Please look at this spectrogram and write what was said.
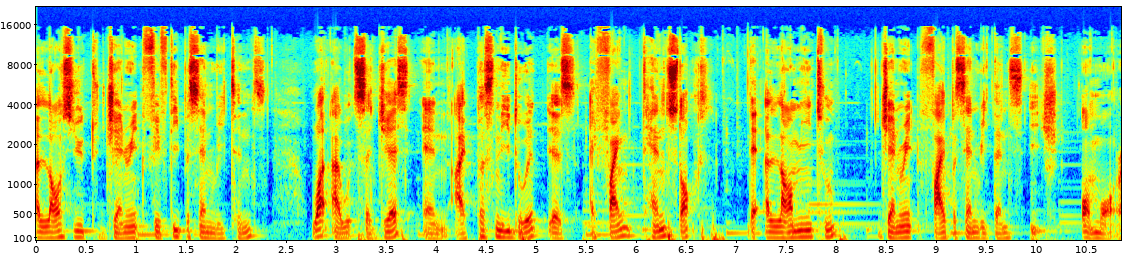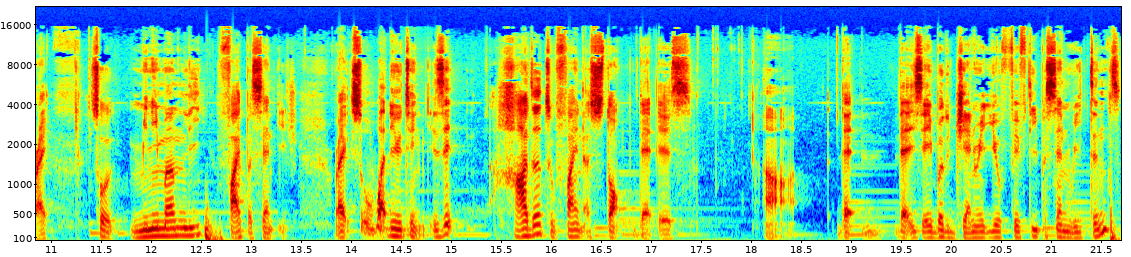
allows you to generate 50% returns, what I would suggest, and I personally do it, is I find 10 stocks that allow me to generate 5% returns each or more, right? So minimally 5% each, right? So what do you think? Is it harder to find a stock that is uh, that that is able to generate you 50% returns,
